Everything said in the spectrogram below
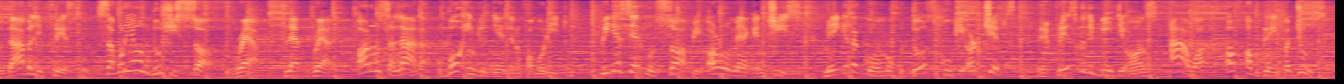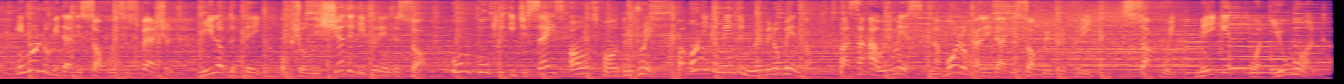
Saludável e fresco. Saboreia um duche soft, wrap, flatbread ou uma salada com bom ingrediente no favorito. Pide ser com sope ou um mac and cheese. Make it a combo com dois cookies or chips, refresco de 20 ons, água ou upgrade para juice. E não duvida de Subway su special, meal of the day, opção de 7 diferentes sop, um cookie e 16 ons fountain drink, para unicamente 9,90. Passa a mês na boa localidade de Subway preferida. Subway, make it what you want.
